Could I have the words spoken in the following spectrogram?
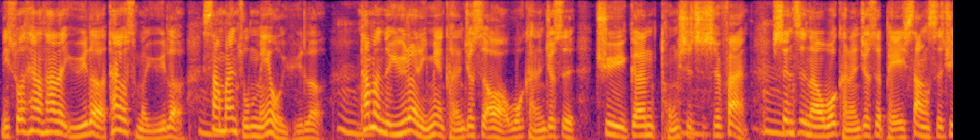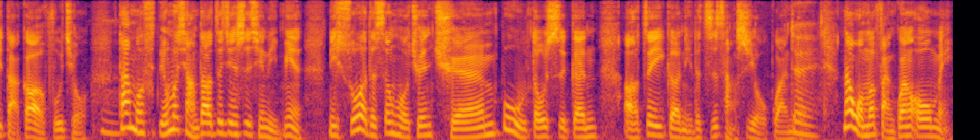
你说像他的娱乐，他有什么娱乐？上班族没有娱乐，他们的娱乐里面可能就是哦，我可能就是去跟同事吃吃饭，甚至呢，我可能就是陪上司去打高尔夫球。他们有没有想到这件事情里面，你所有的生活圈全部都是跟呃这一个你的职场是有关的？对。那我们反观欧美，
